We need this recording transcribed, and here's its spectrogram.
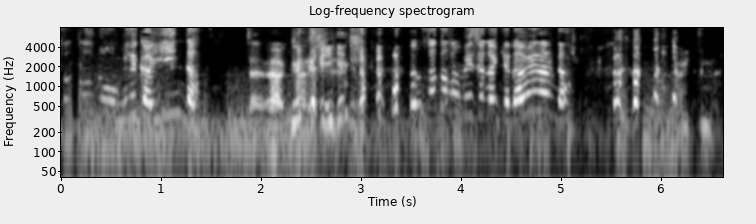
外の目がい。い。んだ。みたい。な感じい。い。んだ。外の目じゃなきゃダメなんだ。何言ってんだよ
